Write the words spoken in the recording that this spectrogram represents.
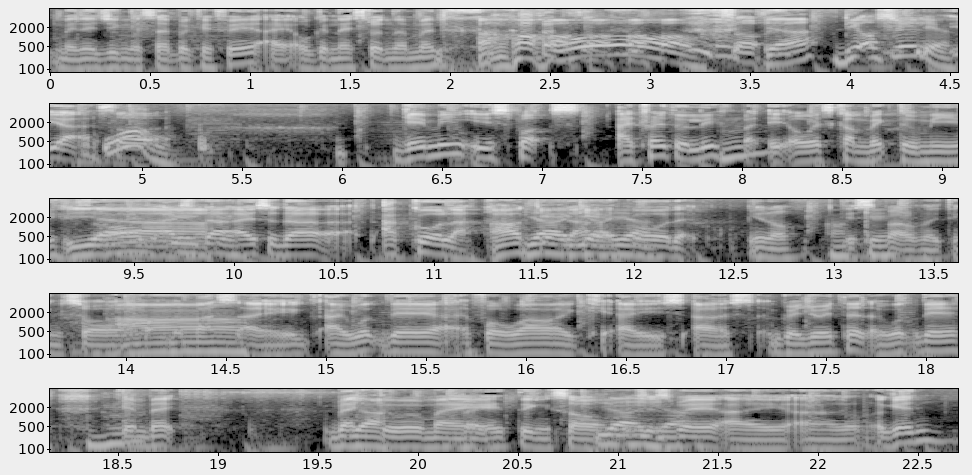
managing a cyber cafe. I organize tournament. Oh. so Yeah. Di Australia. yeah, so Wow. Gaming esports I try to leave but it always come back to me. So Yeah. I sudah I sudah aku lah. Okay, Dah okay. aku that you know this Okay. part of my thing. So Ah. lepas I I worked there for a while. I I uh, graduated. I worked there. Came back. Back Yeah, to my thing. So Yeah, which is yeah. where I uh, again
